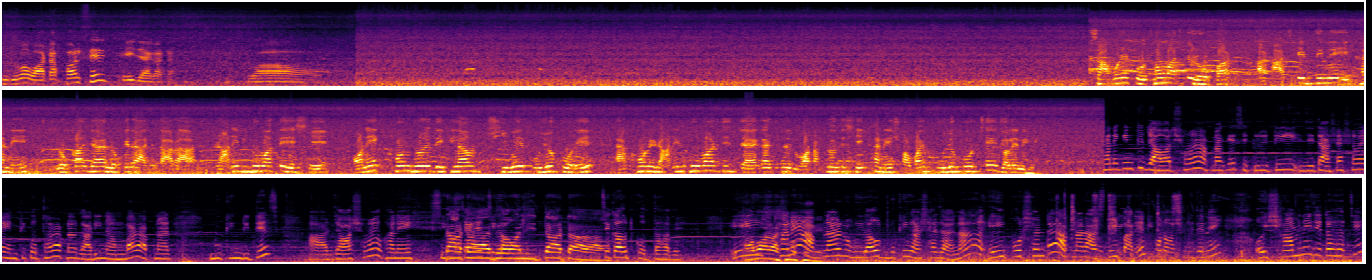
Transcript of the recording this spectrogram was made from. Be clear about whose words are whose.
Speaker 1: টুডুমা ওয়াটারফলসের এই জায়গাটা।
Speaker 2: শ্রাবণের প্রথম আজকে রোববার, আর আজকের দিনে এখানে লোকাল যারা লোকেরা আছে, তারা রানী ডুডুমাতে এসে অনেকক্ষণ ধরে দেখলাম শিবের পুজো করে এখন রানীর রানী ডুডুমার যে জায়গা যেখানে ওয়াটার হচ্ছে সেখানে সবাই পুজো করছে জলে নেমে।
Speaker 3: এখানে কিন্তু যাওয়ার সময় আপনাকে সিকিউরিটি যেটা আসার সময় এন্ট্রি করতে হবে আপনার গাড়ি নাম্বার আপনার বুকিং ডিটেলস আর যাওয়ার সময় ওখানে
Speaker 4: tata Deomali tata.
Speaker 3: Check out করতে হবে। এইখানে। আপনার উইদাউট বুকিং আসা যায় না। এই পোর্শনটা আপনারা আসতেই পারেন কোনো অসুবিধে নেই। ওই সামনে যেটা হচ্ছে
